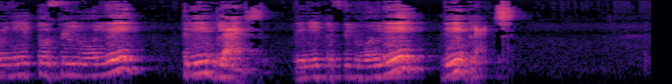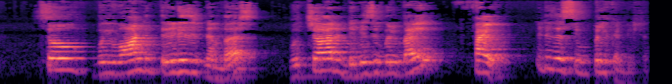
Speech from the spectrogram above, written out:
we need to fill only three blanks. We need to fill only three blanks. So we want three digit numbers which are divisible by 5. It is a simple condition.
